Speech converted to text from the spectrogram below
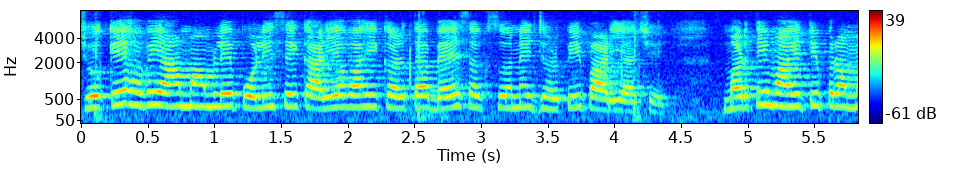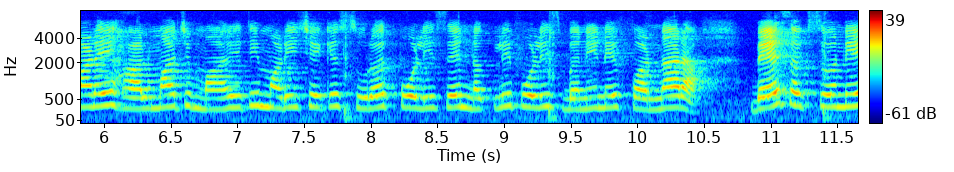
જોકે હવે આ મામલે પોલીસે કાર્યવાહી કરતા બે શખ્સોને ઝડપી પાડ્યા છે. મળતી માહિતી પ્રમાણે હાલમાં જ માહિતી મળી છે કે સુરત પોલીસે નકલી પોલીસ બનીને ફરનારા બે શખ્સોને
